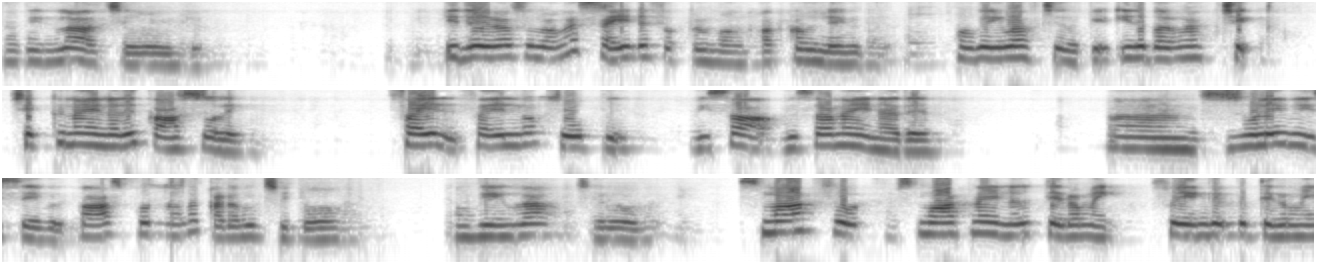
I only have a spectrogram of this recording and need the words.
ஓகேங்களா? சரி ஓகே இது என்ன சொல்லுவாங்க? சைடு எஃபெக்ட் சொல்லுவாங்க பக்க விளைவுகள். ஓகேங்களா? சரி ஓகே இது பாருங்க செக் செக்னா என்னது? காசோலை. ஃபைல் ஃபைல்னா கோப்பு விசா விசானா என்னது? ஆஹ் நுழைவு இசைவு. பாஸ்போர்ட்னா கடவுள் சீட்டு ஓகேங்களா? சரி ஓகே ஸ்மார்ட் போன் ஸ்மார்ட்னா என்னது? திறமை. ஸோ எங்களுக்கு திறமை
